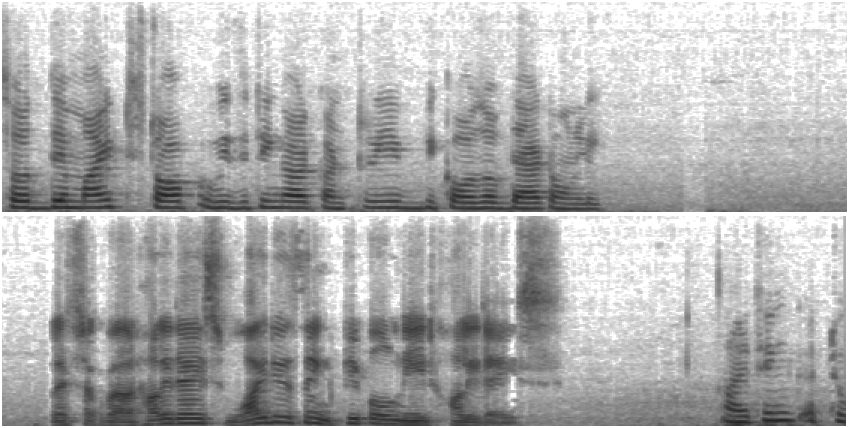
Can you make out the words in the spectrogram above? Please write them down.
so they might stop visiting our country because of that only. Let's talk about holidays. Why do you think people need holidays? I think to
